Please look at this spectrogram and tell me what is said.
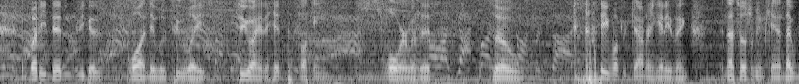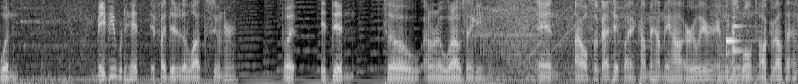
but he didn't because one, it was too late. Two, I had to hit the fucking floor with it. So he wasn't countering anything. And that special beam cannon, that wouldn't maybe it would hit if I did it a lot sooner, but it didn't. So I don't know what I was thinking. And I also got hit by a Kamehameha earlier, and we just won't talk about that.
